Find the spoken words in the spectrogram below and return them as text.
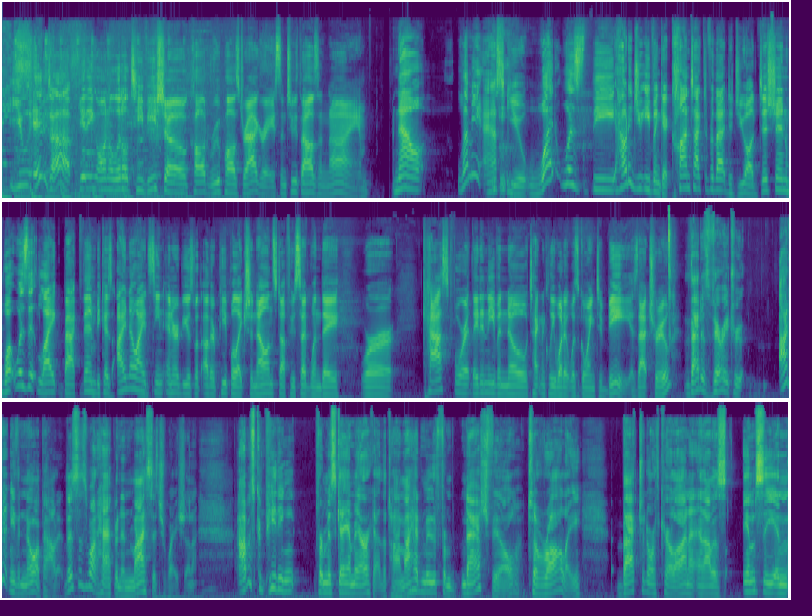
You end up getting on a little TV show called RuPaul's Drag Race in 2009. Now, let me ask you, what was the, how did you even get contacted for that? Did you audition? What was it like back then? Because I know I had seen interviews with other people like Shannel and stuff who said when they were cast for it, they didn't even know technically what it was going to be. Is that true? That is very true. I didn't even know about it. This is what happened in my situation. I was competing for Miss Gay America at the time. I had moved from Nashville to Raleigh, back to North Carolina, and I was emceeing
